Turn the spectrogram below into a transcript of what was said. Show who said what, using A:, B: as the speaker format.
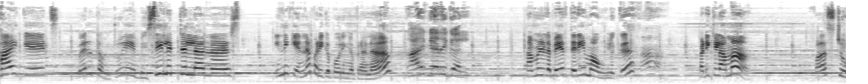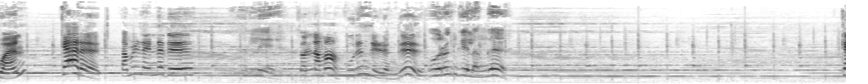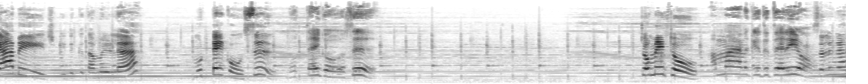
A: Hi kids welcome to ABC little learners இன்னைக்கு என்ன படிக்க போறீங்க பிரணவ்?
B: காய்கறிகள்.
A: தமிழ்ல பேர் தெரியுமா உங்களுக்கு? படிக்கலாமா? ஃபர்ஸ்ட் ஒன் கேரட் தமிழ்ல என்னது? சொல்லலாமா? குறுங்கிழங்கு.
B: உருங்கிழங்கு
A: கேபேஜ் இதுக்கு தமிழ்ல முட்டைக்கோசு.
B: முட்டைகோசு
A: டொமேட்டோ
B: அம்மா எனக்கு இது தெரியும்.
A: சொல்லுங்க.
